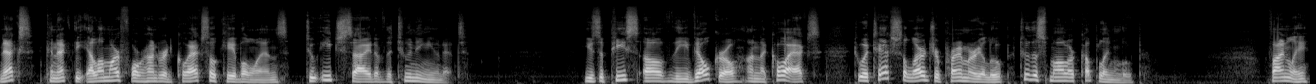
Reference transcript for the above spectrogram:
Next, connect the LMR 400 coaxial cable ends to each side of the tuning unit. Use a piece of the Velcro on the coax to attach the larger primary loop to the smaller coupling loop. Finally,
